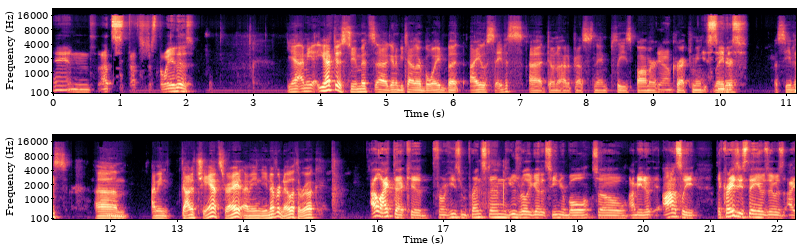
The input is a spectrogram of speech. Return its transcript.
and that's that's just the way it is. Yeah, I mean, you have to assume it's uh, going to be Tyler Boyd, but Iosivas, uh, don't know how to pronounce his name. Please, Bomber, Yeah. correct me You later. Acevis. Um, I mean, got a chance, right? I mean, you never know with a rook. I like that kid. From he's from Princeton. He was really good at Senior Bowl. So I mean, it- honestly, the craziest thing was it was I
